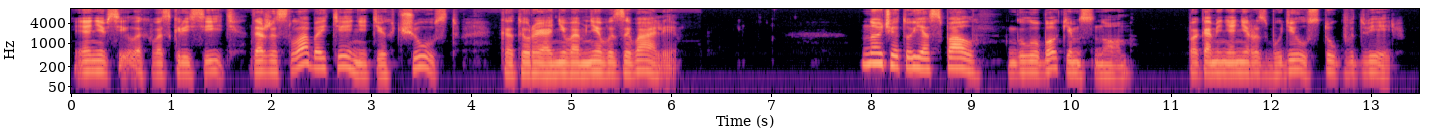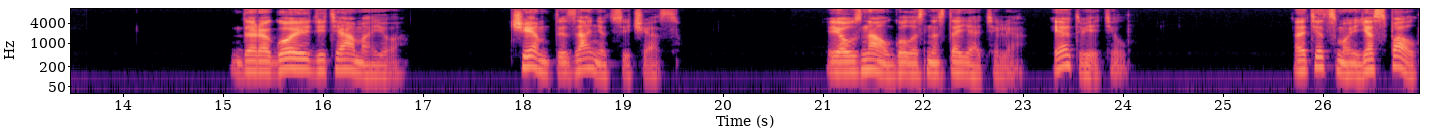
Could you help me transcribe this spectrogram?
я не в силах воскресить даже слабой тени тех чувств, которые они во мне вызывали. Ночь эту я спал глубоким сном, пока меня не разбудил стук в дверь. «Дорогое дитя мое!» Чем ты занят сейчас?» Я узнал голос настоятеля и ответил. «Отец мой, я спал».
